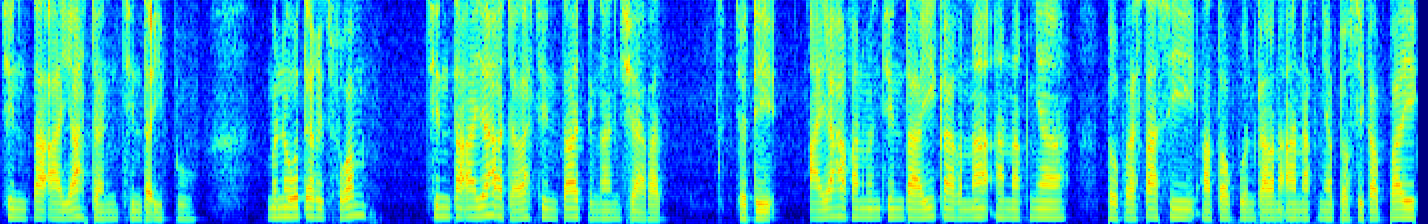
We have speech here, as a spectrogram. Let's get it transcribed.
cinta ayah dan cinta ibu. Menurut Erich Fromm, cinta ayah adalah cinta dengan syarat. Jadi ayah akan mencintai karena anaknya berprestasi ataupun karena anaknya bersikap baik.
